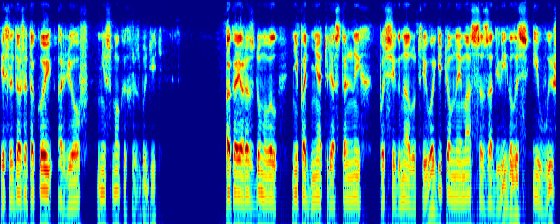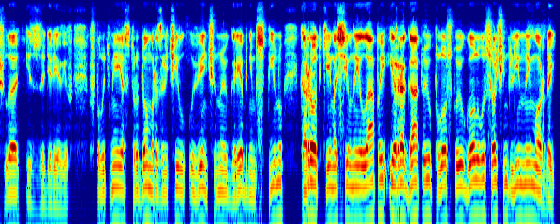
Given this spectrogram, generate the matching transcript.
если даже такой рев не смог их разбудить. Пока я раздумывал, не поднять ли остальных по сигналу тревоги темная масса задвигалась и вышла из-за деревьев. В полутьме я с трудом различил увенчанную гребнем спину, короткие массивные лапы и рогатую плоскую голову с очень длинной мордой.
